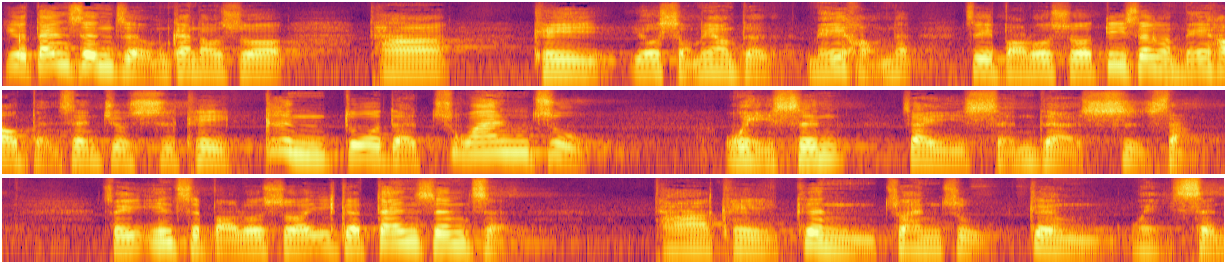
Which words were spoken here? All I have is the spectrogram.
一个单身者，我们看到说他可以有什么样的美好呢？这里保罗说，第三个美好本身就是可以更多的专注委身在于神的事上。所以因此保罗说，一个单身者他可以更专注、更委身。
